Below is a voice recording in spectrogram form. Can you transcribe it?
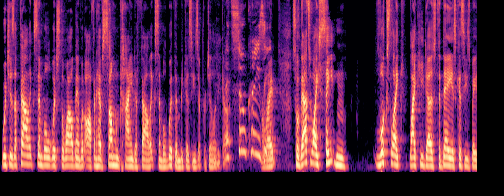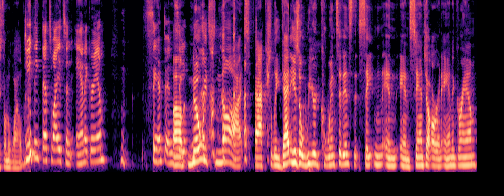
which is a phallic symbol, which the wild man would often have some kind of phallic symbol with him because he's a fertility god. It's so crazy. right? So that's why Satan looks like like he does today, is because he's based on the wild Do you think that's why it's an anagram? Santa and Um, Satan. no, it's not actually. That is a weird coincidence that Satan and and Santa are an anagram.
